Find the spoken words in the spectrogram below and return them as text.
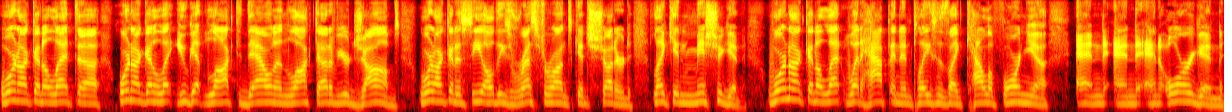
We're not going to let uh, we're not going to let you get locked down and locked out of your jobs. We're not going to see these restaurants get shuttered like in Michigan. We're not going to let what happened in places like California and and and Oregon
